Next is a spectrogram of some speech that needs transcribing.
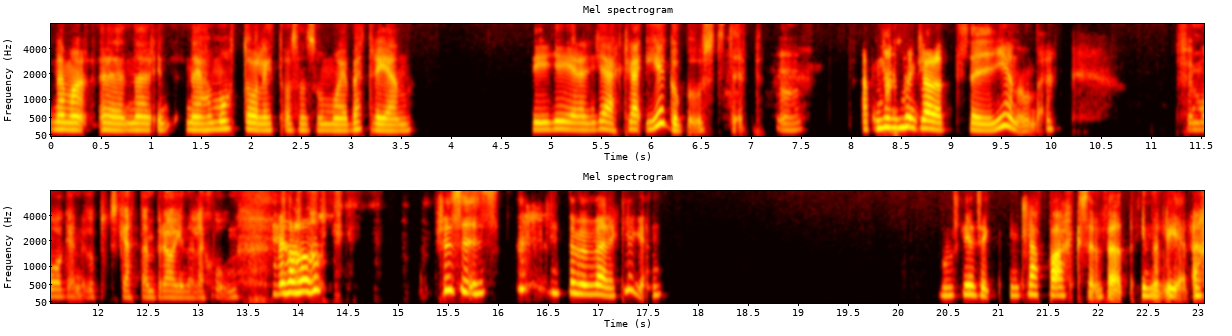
när, man, uh, när, när jag har mått dåligt och sen så mår jag bättre igen, det ger en jäkla ego-boost typ. Mm. Att man har klarat sig igenom det förmågan att uppskatta en bra inhalation. Ja, precis. Nej, men verkligen. Man ska på axeln för att inhalera.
